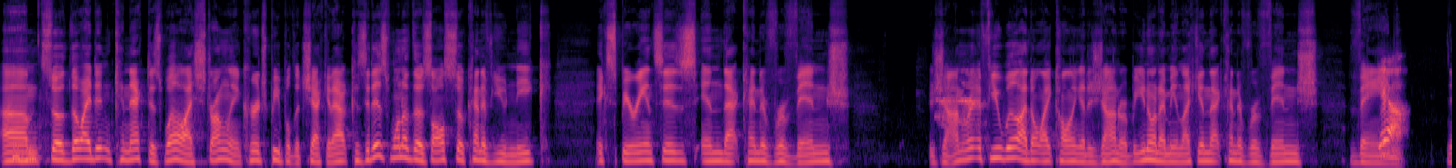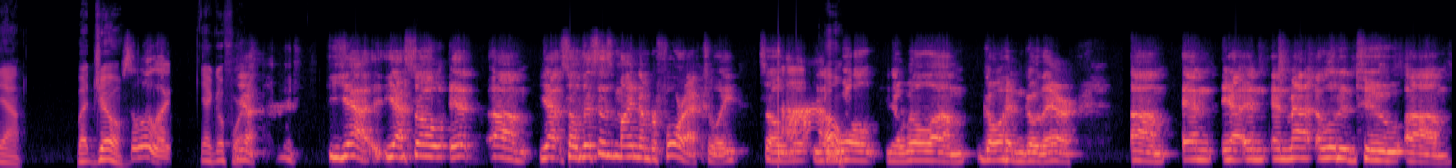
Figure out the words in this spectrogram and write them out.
Um, So though I didn't connect as well, I strongly encourage people to check it out because it is one of those also kind of unique experiences in that kind of revenge genre, if you will. I don't like calling it a genre, but you know what I mean, like in that kind of revenge vein. Yeah. yeah. But Joe, Absolutely. yeah, go for yeah. it. Yeah, yeah. So it, um, yeah. So this is my number four actually. So we'll, you know, Oh. we'll, you know, we'll um, go ahead and go there. Um, and yeah, and, and Matt alluded to um,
